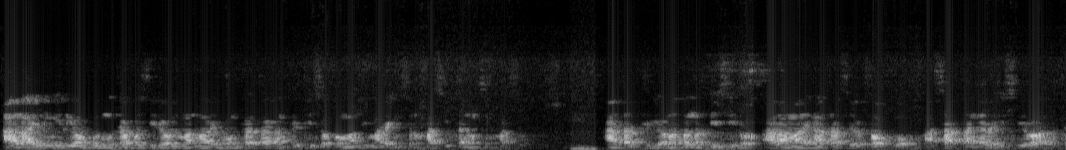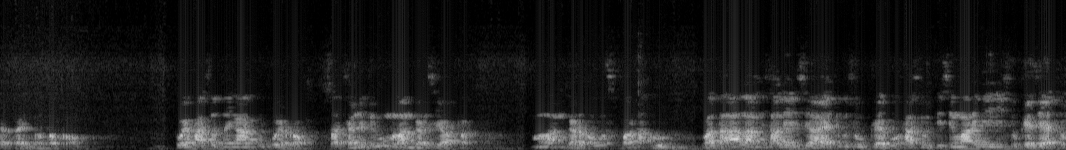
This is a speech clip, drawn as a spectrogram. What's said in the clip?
Ala ilingi liyongkun ngucapa sira man maring wong batakan dadi sapa man maring sun hasid dan wong sing hasid. Atas jadi ono to ngerti siro alaman yang atas sopo asak tanggal istiwa data itu toto. Kue hasut neng aku kue roh. Sajane itu melanggar siapa? Melanggar Allah Subhanahu wa taala. Misalnya Zaid itu suka bu hasut di maringi suka Zaid to.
